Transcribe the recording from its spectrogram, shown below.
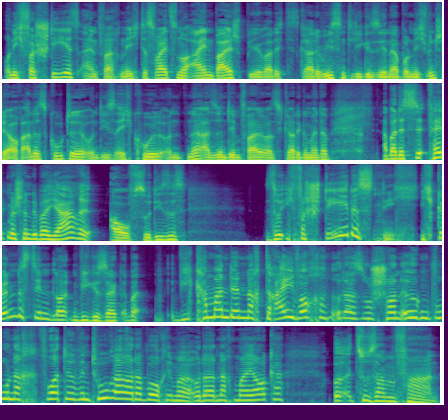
und ich verstehe es einfach nicht. Das war jetzt nur ein Beispiel, weil ich das gerade recently gesehen habe und ich wünsche ihr auch alles Gute und die ist echt cool und ne, also in dem Fall, was ich gerade gemeint habe. Aber das fällt mir schon über Jahre auf, so dieses, so, ich verstehe das nicht. Ich gönne das den Leuten, wie gesagt, aber wie kann man denn nach drei Wochen oder so schon irgendwo nach Fuerteventura oder wo auch immer oder nach Mallorca zusammenfahren?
